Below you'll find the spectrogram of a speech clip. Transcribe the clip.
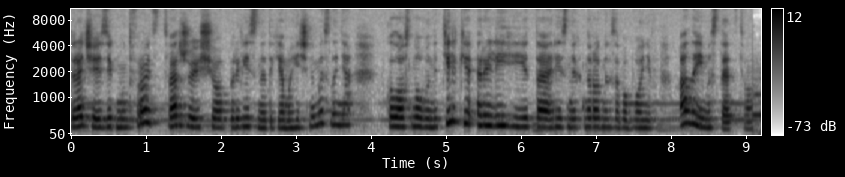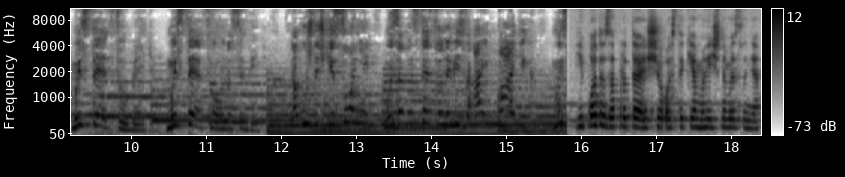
До речі, Зігмунд Фройд стверджує, що перевісне таке магічне мислення вклало основу не тільки релігії та різних народних забобонів, але й мистецтва. Мистецтво, блядь, мистецтво воно сидить. Навушнички Sony, ми за мистецтво не візьмемо, айпадік. Ми Гіпотеза про те, що ось таке магічне мислення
